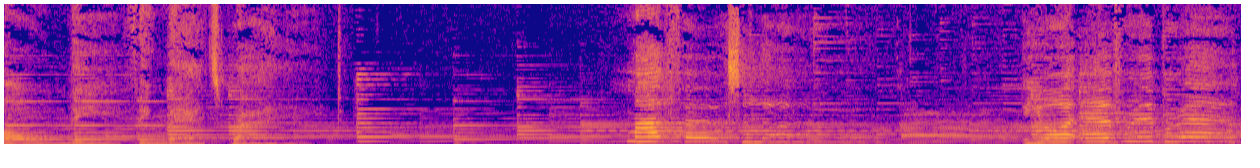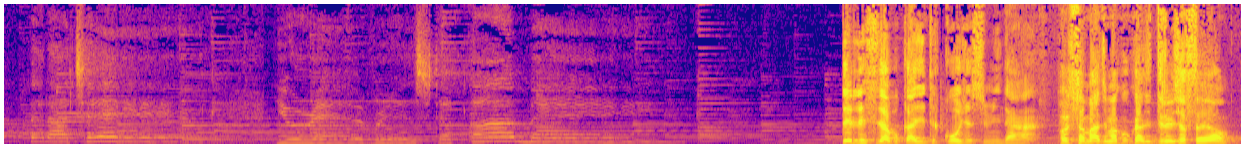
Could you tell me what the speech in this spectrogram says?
Only Your every breath that I take, your every step I make. 엔들리스 러브까지 듣고 오셨습니다. 벌써 마지막 곡까지 들으셨어요.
